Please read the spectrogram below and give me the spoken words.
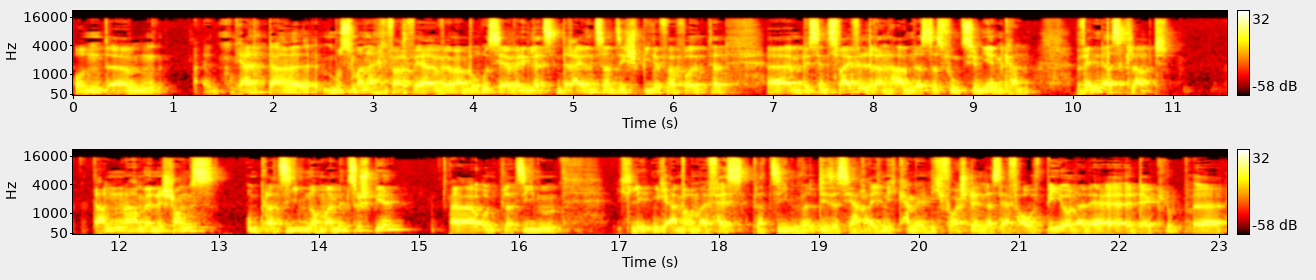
Und ähm, ja, da muss man einfach, wenn man Borussia über die letzten 23 Spiele verfolgt hat, äh, ein bisschen Zweifel dran haben, dass das funktionieren kann. Wenn das klappt, dann haben wir eine Chance, um Platz 7 nochmal mitzuspielen. Äh, und Platz 7, ich lege mich einfach mal fest, Platz 7 wird dieses Jahr reichen. Ich kann mir nicht vorstellen, dass der VfB oder der, der Club äh,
